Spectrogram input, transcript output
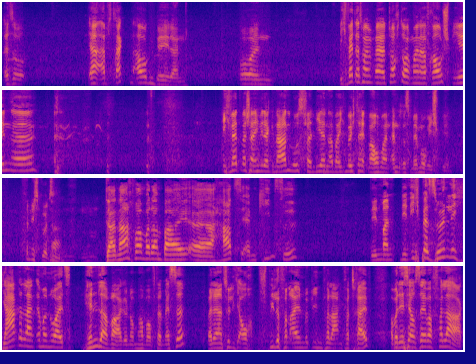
also ja, abstrakten Augenbildern. Und ich werde das mal mit meiner Tochter und meiner Frau spielen. Äh, ich werde wahrscheinlich wieder gnadenlos verlieren, aber ich möchte halt mal auch mal ein anderes Memory spielen. Finde ich gut. Ja. Danach waren wir dann bei äh, HCM Kienzel. Den man, den ich persönlich jahrelang immer nur als Händler wahrgenommen habe auf der Messe, weil er natürlich auch Spiele von allen möglichen Verlagen vertreibt. Aber der ist ja auch selber Verlag.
